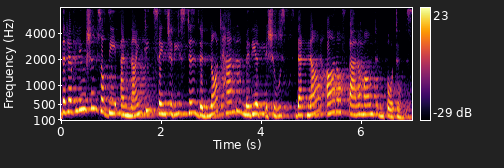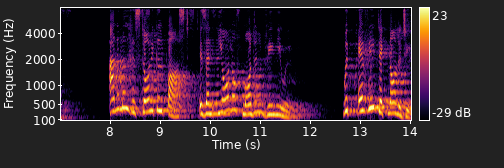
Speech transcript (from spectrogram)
The revolutions of the and 19th century still did not handle myriad issues that now are of paramount importance. Animal historical past is an eon of modern renewal. With every technology,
